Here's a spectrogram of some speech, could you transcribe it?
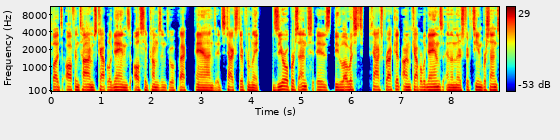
But oftentimes capital gains also comes into effect and it's taxed differently. 0% is the lowest tax bracket on capital gains. And then there's 15%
